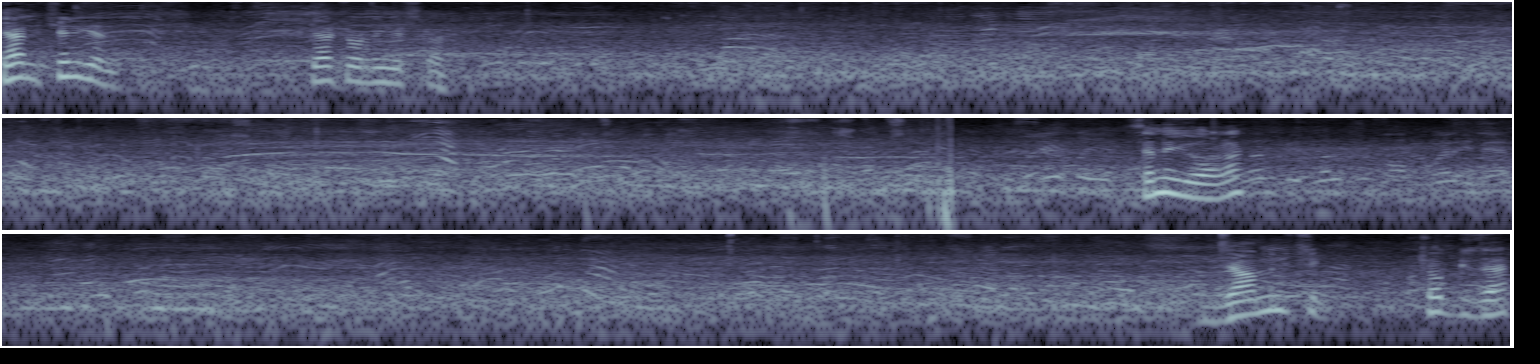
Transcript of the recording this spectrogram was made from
Gel içeri gel. Gel oradan geç var. Sen ne yiyorsun lan? Caminin içi çok güzel.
